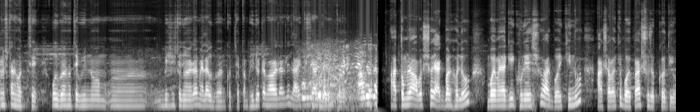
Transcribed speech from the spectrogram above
অনুষ্ঠান হচ্ছে। উদ্বোধন হচ্ছে বিভিন্ন বিশিষ্টজনেরা মেলা উদ্বোধন করছে। তো ভিডিওটা ভালো লাগলে লাইক শেয়ার কমেন্ট করো। আর তোমরা অবশ্যই একবার হলেও বইমেলা গিয়ে ঘুরে এসো আর বই কিনো আর সবাইকে বই পড়ার সুযোগ করে দিও।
